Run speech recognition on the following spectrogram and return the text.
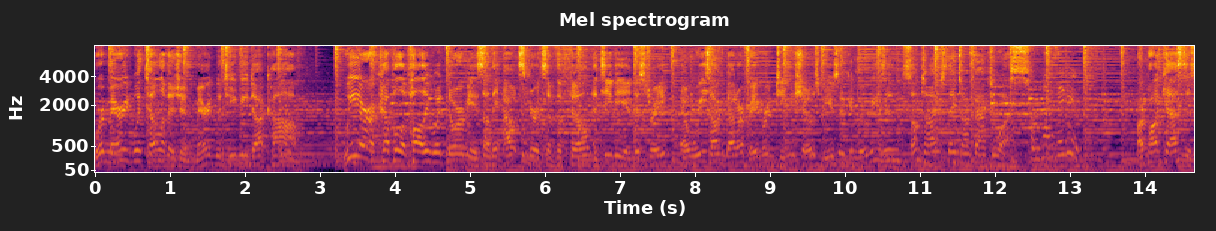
We're married with television, marriedwithtv.com. We are a couple of Hollywood normies on the outskirts of the film and TV industry, and we talk about our favorite TV shows, music, and movies, and sometimes they talk back to us. Sometimes they do. Our podcast is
